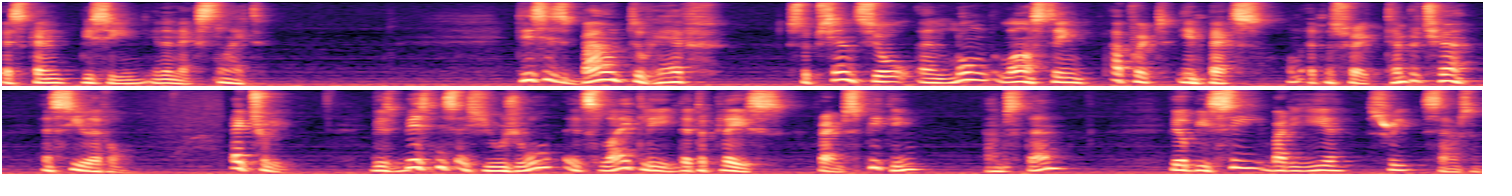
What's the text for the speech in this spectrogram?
as can be seen in the next slide. This is bound to have substantial and long-lasting upward impacts on atmospheric temperature and sea level. Actually, with business as usual, it's likely that the place where I'm speaking, Amsterdam, will be sea by the year 3000.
